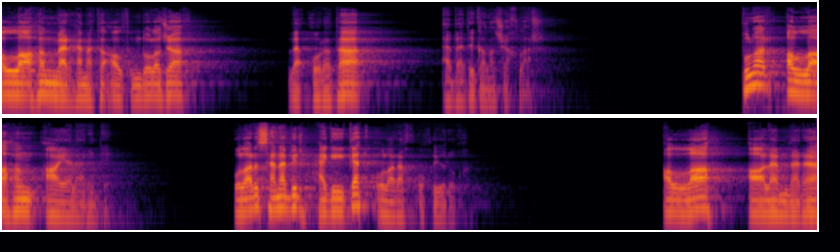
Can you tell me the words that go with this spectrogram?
Allahın mərhəməti altında olacaq və orada əbədi qalacaqlar. Bunlar Allahın ayələridir. Onları sənə bir həqiqət olaraq oxuyuruq. Allah aləmlərə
